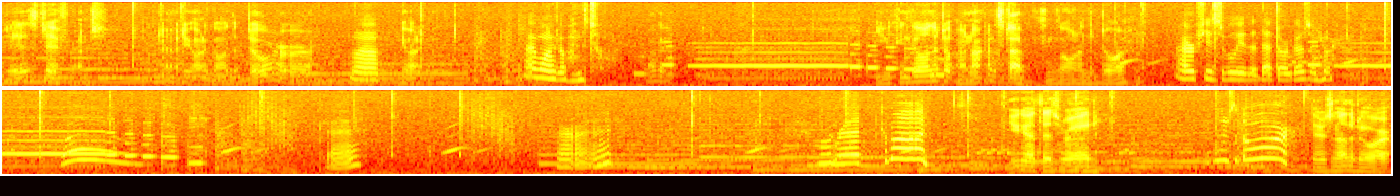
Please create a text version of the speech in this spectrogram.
It is different. Now, do you want to go in the door, or Well, you want to go in the door? I want to go in the door. Okay. You can go in the door. I'm not going to stop you from going in the door. I refuse to believe that that door goes anywhere. Whoa. Okay. Alright. Come on, Red. Come on! You got this, Red. There's the door! There's another door.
